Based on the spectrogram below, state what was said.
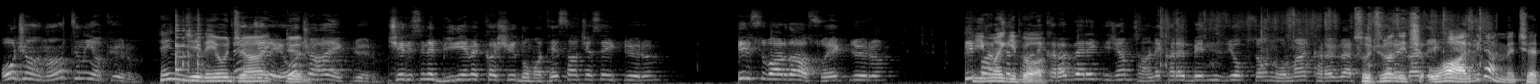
Ocağın altını yakıyorum. Tencereyi ocağa Tencereyi ekliyorum. ocağa ekliyorum. İçerisine bir yemek kaşığı domates salçası ekliyorum. Bir su bardağı su ekliyorum. Bir Kıyma parça gibi tane o. karabiber ekleyeceğim. Tane karabiberiniz yoksa normal karabiber. toz Sucuğun karabiber içi oha ekleyebilirsiniz. harbiden mi chat?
